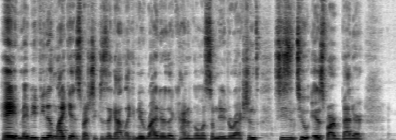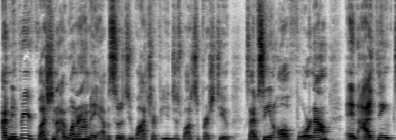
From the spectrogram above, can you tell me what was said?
hey, maybe if you didn't like it, especially because they got like a new writer, they're kind of going with some new directions. Season two is far better. I mean, for your question, I wonder how many episodes you watch, or if you just watch the first two, because I've seen all four now, and I think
